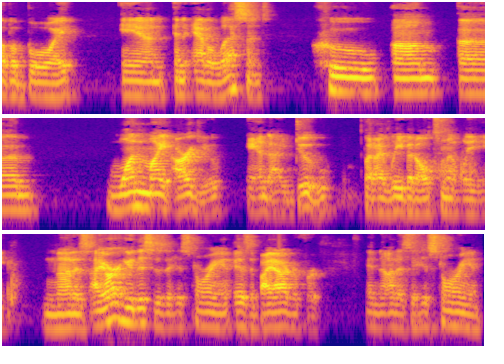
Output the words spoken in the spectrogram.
of a boy and an adolescent who um, um, one might argue and I do, but I leave it ultimately not as I argue this as a historian, as a biographer, and not as a historian.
